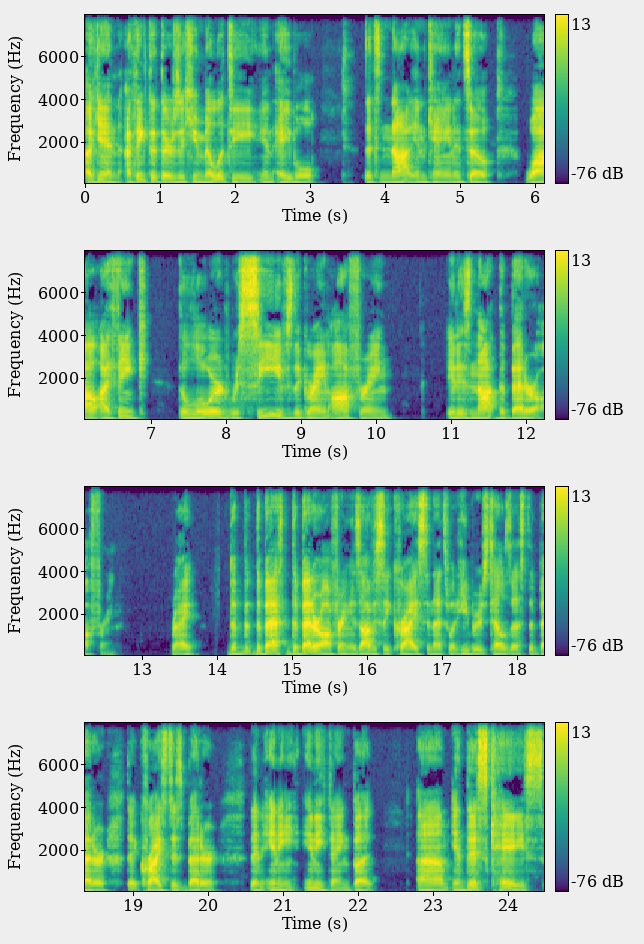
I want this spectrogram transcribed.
again, I think that there's a humility in Abel that's not in Cain. And so while I think the Lord receives the grain offering, it is not the better offering, right? The, the best the better offering is obviously Christ and that's what Hebrews tells us the better that Christ is better than any anything but um, in this case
